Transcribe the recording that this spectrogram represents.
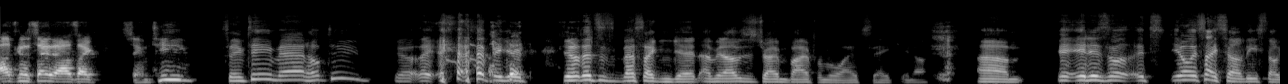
I was gonna say that. I was like, same team. Same team, man. Home team. You know, like, I figured, you know, that's as best I can get. I mean, I was just driving by for my wife's sake, you know. Um, it, it is, a, it's, you know, it's nice to at least though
